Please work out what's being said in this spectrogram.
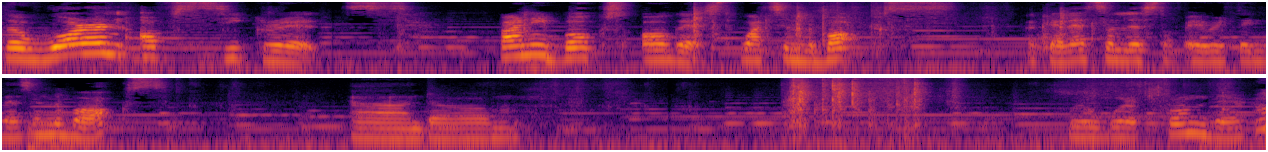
The Warren of Secrets. Bunny Box August. What's in the box? Okay, that's a list of everything that's in the box. And um, we'll work from there.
